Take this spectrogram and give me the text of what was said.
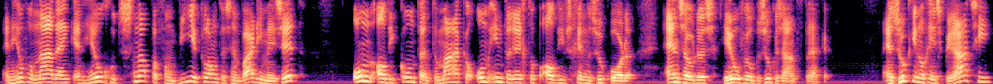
en heel veel nadenken en heel goed snappen van wie je klant is en waar die mee zit. Om al die content te maken, om in te richten op al die verschillende zoekwoorden en zo dus heel veel bezoekers aan te trekken. En zoek je nog inspiratie?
